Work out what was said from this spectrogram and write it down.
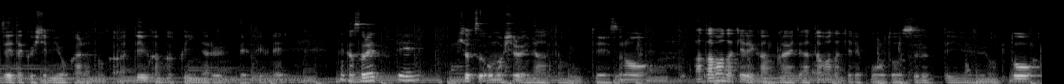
贅沢してみようかなとかっていう感覚になるんですよね。なんかそれって一つ面白いなと思ってその頭だけで考えて頭だけで行動するっていうのと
